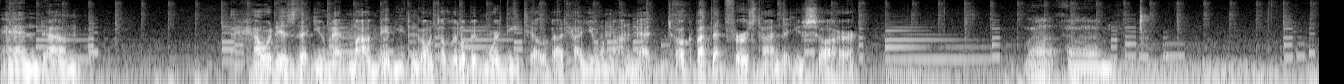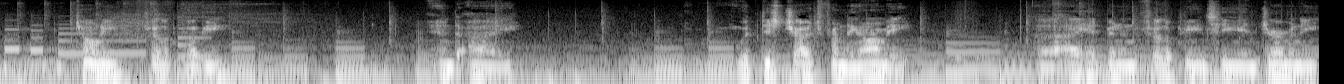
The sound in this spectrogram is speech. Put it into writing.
and um, how it is that you met mom. Maybe you can go into a little bit more detail about how you and mom met. Talk about that first time that you saw her. Well, um, Tony Philip Puggy and I were discharged from the Army. Uh, I had been in the Philippines, he in Germany,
